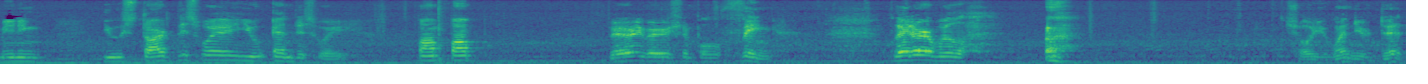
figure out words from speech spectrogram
meaning you start this way, you end this way pump pump very very simple thing later we'll show you when you're dead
